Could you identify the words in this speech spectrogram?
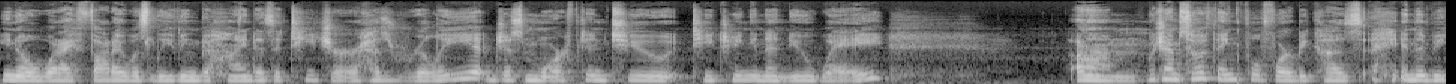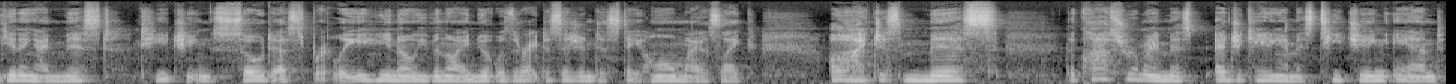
you know, what I thought I was leaving behind as a teacher has really just morphed into teaching in a new way. Um, which I'm so thankful for because in the beginning I missed teaching so desperately. You know, even though I knew it was the right decision to stay home, I was like, oh, I just miss the classroom, I miss educating, I miss teaching, and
